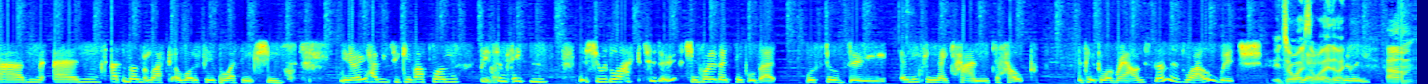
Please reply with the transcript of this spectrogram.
Um, and at the moment, like a lot of people, I think she's, you know, having to give up on bits and pieces that she would like to do. She's one of those people that will still do anything they can to help the people around them as well, which, It's always yeah, the way, though. really- Um,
